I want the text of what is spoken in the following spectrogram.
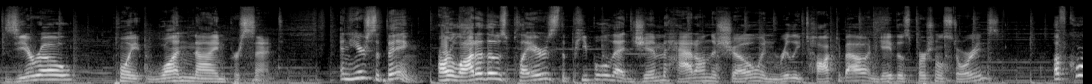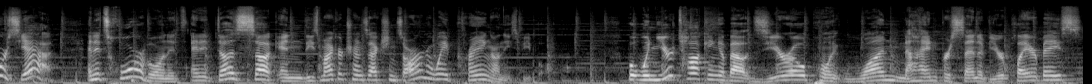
0.19%. And here's the thing, are a lot of those players the people that Jim had on the show and really talked about and gave those personal stories? Of course, yeah. And it's horrible and, it's, and it does suck, and these microtransactions are in a way preying on these people. But when you're talking about 0.19% of your player base,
